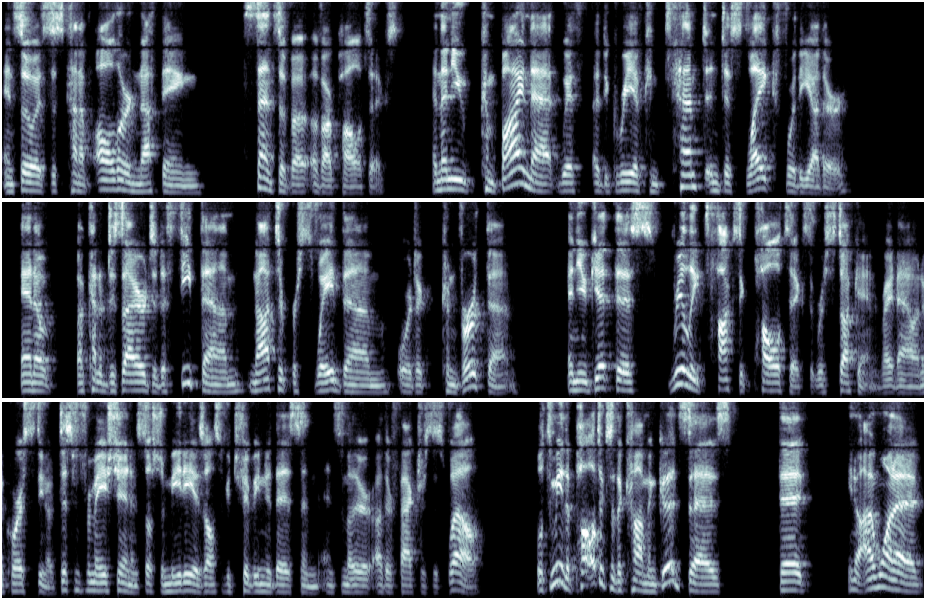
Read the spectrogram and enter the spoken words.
And so it's this kind of all or nothing sense of, of our politics. And then you combine that with a degree of contempt and dislike for the other and a, a kind of desire to defeat them, not to persuade them or to convert them. And you get this really toxic politics that we're stuck in right now. And of course, you know, disinformation and social media is also contributing to this and, and some other, other factors as well. Well, to me, the politics of the common good says that, you know, I want to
